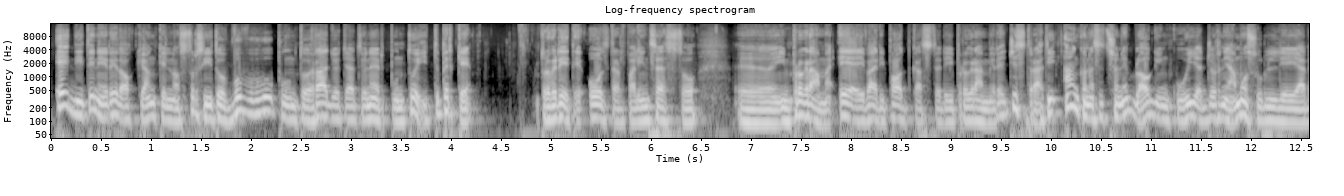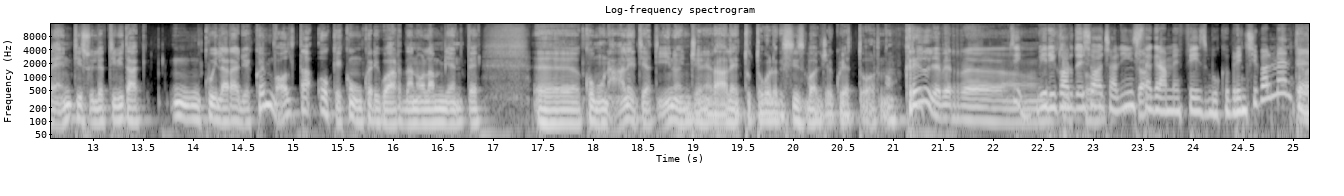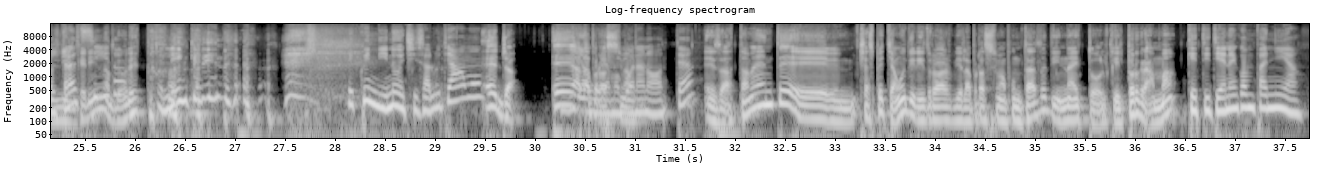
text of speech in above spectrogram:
e di tenere d'occhio anche il nostro sito www.radioteatroner.it perché troverete oltre al palinsesto eh, in programma e ai vari podcast dei programmi registrati anche una sezione blog in cui aggiorniamo sugli eventi, sulle attività in cui la radio è coinvolta o che comunque riguardano l'ambiente eh, comunale, teatino in generale, tutto quello che si svolge qui attorno. Credo di aver... eh, Sì, vi ricordo i social, Già. Instagram e Facebook principalmente, E oltre LinkedIn, al abbiamo sito. detto. e LinkedIn. e quindi noi ci salutiamo. Eh già, e vi alla prossima. Buonanotte. Esattamente, e ci aspettiamo di ritrovarvi alla prossima puntata di Night Talk, il programma Che ti tiene compagnia.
